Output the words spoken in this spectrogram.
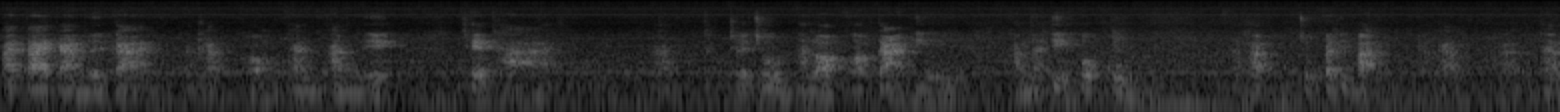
ภายใต้การดำเนินการนะครับของท่านพันเอกเชษฐาครับเชิญชุ่มท่านรองผู้กำกับการที่ทำหน้าที่ควบคุมนะครับชุดปฏิบัตินะครับท่าน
